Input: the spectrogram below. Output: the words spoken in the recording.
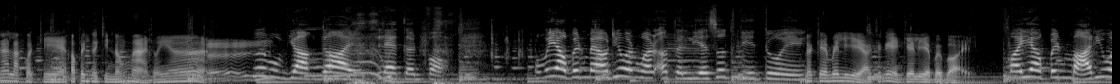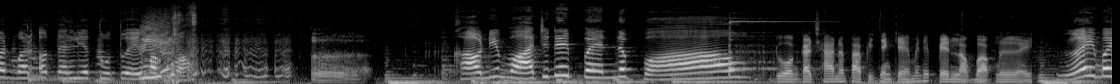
น่ารักกว่าแกเขาเป็นสกินน้องหมาด้วยอะ Hey. เพื่อนผมอยากได้แลกกันเปล่าผมไม่อยากเป็นแมวที่วันๆเอาแต่เลียส้นตีนตัวเองแล้วแกไม่เลียฉันก็เห็นแกเลียบ่อยหมาอยากเป็นหมาที่วันๆเอาแต่เลียตูดตัวเองมากกว่าคราวนี้หมาจะได้เป็นนะเปล่าๆ ดวงกาชาน้ำปลาพริกอย่างแกไม่ได้เป็นหรอกบอกเลย เฮ้ยไม่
